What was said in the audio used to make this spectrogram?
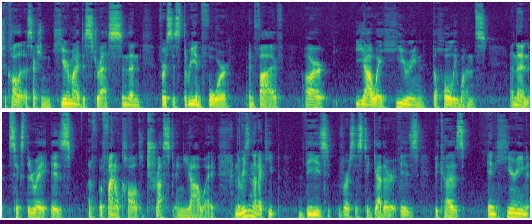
to call it a section, Hear My Distress. And then verses 3 and 4 and 5 are Yahweh hearing the holy ones. And then 6 through 8 is a, a, final call to trust in Yahweh. And the reason that I keep these verses together is because in hearing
